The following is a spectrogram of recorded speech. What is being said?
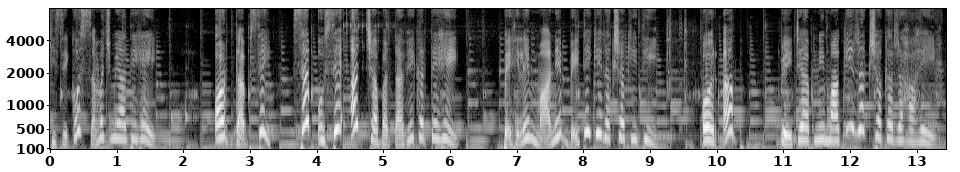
किसी को समझ में आती है और तब से सब उससे अच्छा बर्ताव ही करते हैं। पहले माँ ने बेटे की रक्षा की थी और अब बेटे अपनी माँ की रक्षा कर रहा है।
